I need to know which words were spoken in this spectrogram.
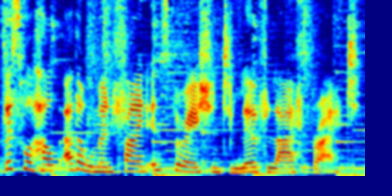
This will help other women find inspiration to live life bright.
